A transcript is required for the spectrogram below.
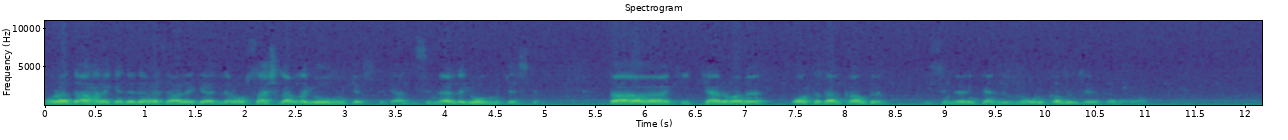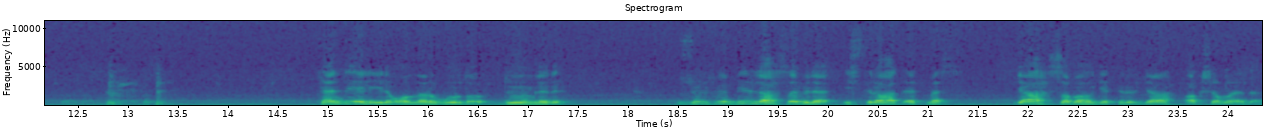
burada hareket edemez hale geldiler. O saçlarla yolunu kesti. Yani isimlerle yolunu kesti. Ta ki kervanı ortadan kaldırıp isimlerin kendi zuhuru kalıncaya kadar. Kendi eliyle onları vurdu, düğümledi. Zülfü bir lahza bile istirahat etmez. Gah sabahı getirir, gah akşama eder.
